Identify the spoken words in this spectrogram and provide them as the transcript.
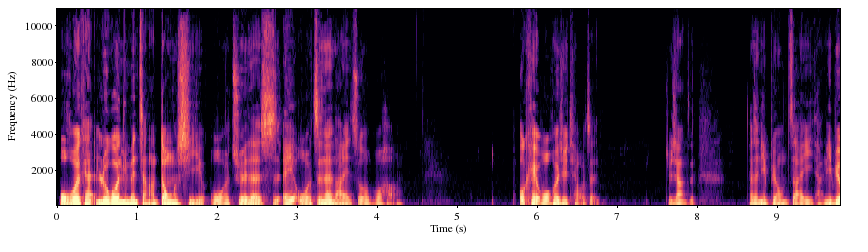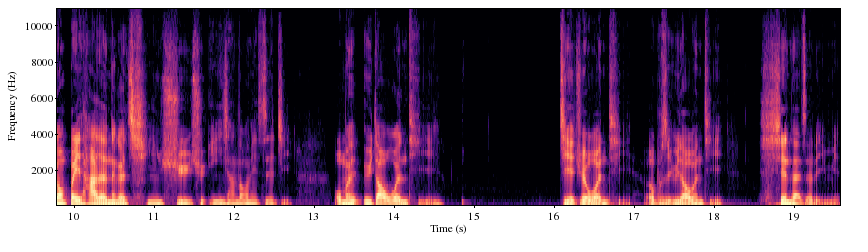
我会看，如果你们讲的东西，我觉得是，哎，我真的哪里做的不好，OK，我会去调整，就这样子。但是你不用在意他，你不用被他的那个情绪去影响到你自己。我们遇到问题，解决问题，而不是遇到问题陷在这里面，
